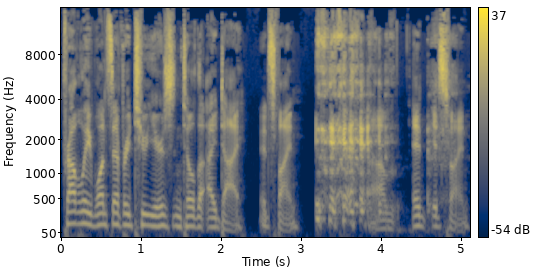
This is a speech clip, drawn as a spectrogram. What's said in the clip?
probably once every two years until the, I die. It's fine. um, it, it's fine.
